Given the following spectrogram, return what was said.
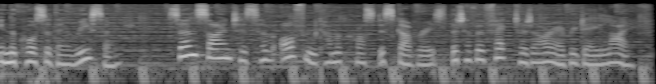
In the course of their research, CERN scientists have often come across discoveries that have affected our everyday life.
